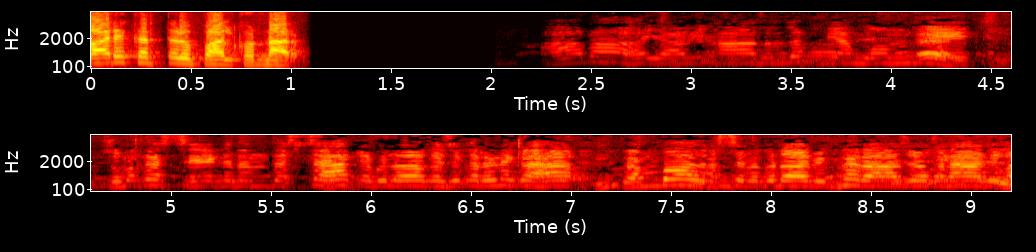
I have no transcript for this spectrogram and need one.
కార్యకర్తలు పాల్గొన్నారు. ఆదంతవ్యం వందే సుముఖస్యేకదంతశ్చ కపిలోకశకర్ణికः లంబోదరస్య విగుణో విఘ్నరాజోగణాదివ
